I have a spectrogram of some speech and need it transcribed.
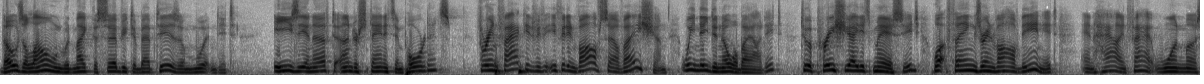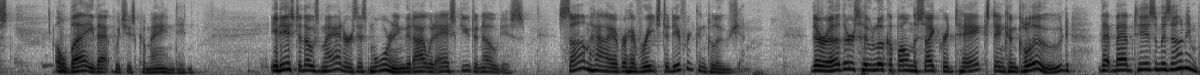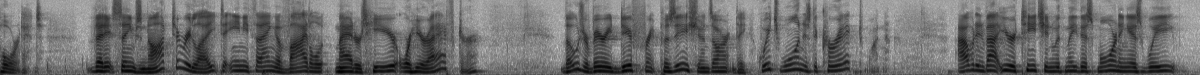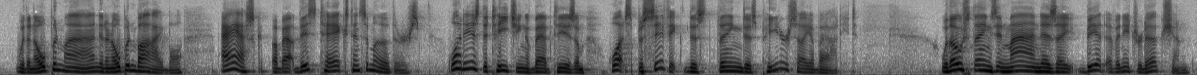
Those alone would make the subject of baptism, wouldn't it? Easy enough to understand its importance. For in fact, if, if it involves salvation, we need to know about it, to appreciate its message, what things are involved in it, and how, in fact, one must obey that which is commanded. It is to those matters this morning that I would ask you to notice. Some, however, have reached a different conclusion. There are others who look upon the sacred text and conclude that baptism is unimportant, that it seems not to relate to anything of vital matters here or hereafter. Those are very different positions, aren't they? Which one is the correct one? I would invite your attention with me this morning as we, with an open mind and an open Bible, ask about this text and some others. What is the teaching of baptism? What specific this thing does Peter say about it? With those things in mind as a bit of an introduction,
